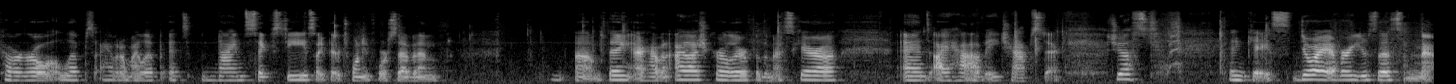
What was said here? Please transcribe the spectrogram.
CoverGirl lips. I have it on my lip. It's 960. It's like their 24-7 um, thing. I have an eyelash curler for the mascara, and I have a chapstick. Just in case. Do I ever use this? No.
